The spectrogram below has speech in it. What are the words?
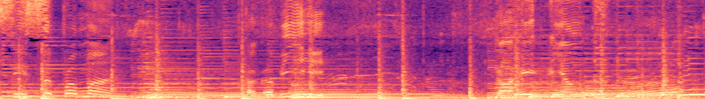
si Superman kagabi kahit yang uh,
